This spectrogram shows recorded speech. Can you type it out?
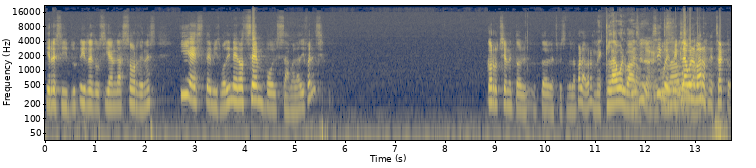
y, y reducían las órdenes y este mismo dinero se embolsaba la diferencia. Corrupción en todo el- toda la expresión de la palabra. Me clavo el varo. Sí, güey, me Clavo el varo, exacto.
